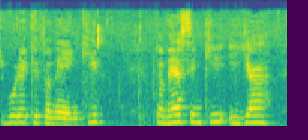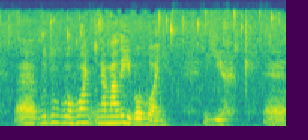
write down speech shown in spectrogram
Чебуреки тоненькі, тонесенькі, і я е, буду вогонь на малий вогонь їх е,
